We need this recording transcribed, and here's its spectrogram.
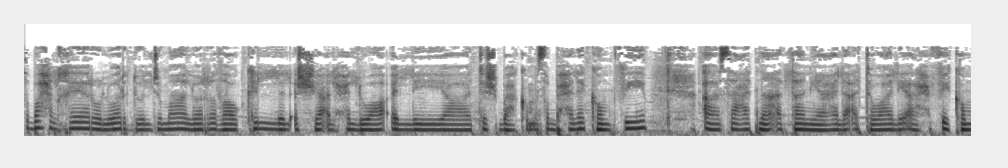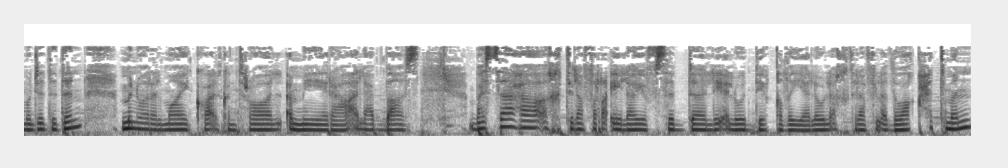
صباح الخير والورد والجمال والرضا وكل الأشياء الحلوة اللي تشبهكم. أصبح عليكم في آه، ساعتنا الثانية على التوالي. أرحب فيكم مجددا من وراء المايك والكنترول أميرة العباس. بهالساعة اختلاف الرأي لا يفسد للود قضية. لولا اختلاف الأذواق حتما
